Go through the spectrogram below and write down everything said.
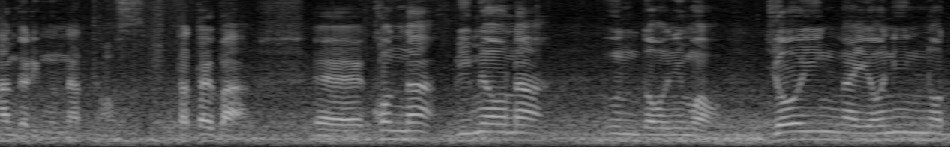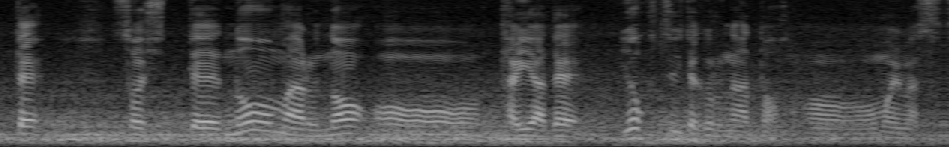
ハンドリングになってます。例えば、えー、こんな微妙な運動にも乗員が4人乗ってそしてノーマルのタイヤでよくついてくるなと思います。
